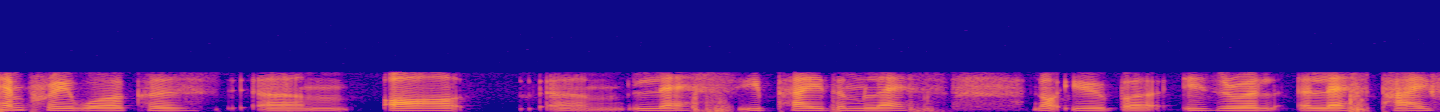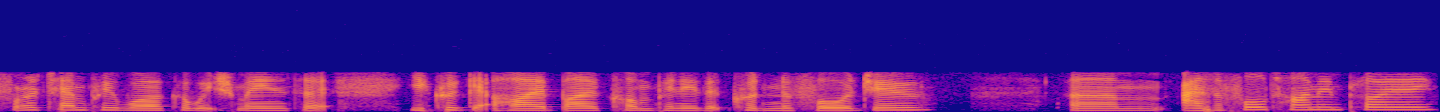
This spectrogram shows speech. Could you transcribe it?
temporary workers um, are less? You pay them less not you, but is there a, a, less pay for a temporary worker, which means that you could get hired by a company that couldn't afford you? Um, as a full time employee?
